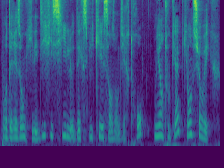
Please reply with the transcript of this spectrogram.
pour des raisons qu'il est difficile d'expliquer sans en dire trop, mais en tout cas qui ont survécu.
